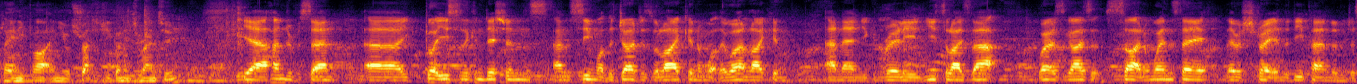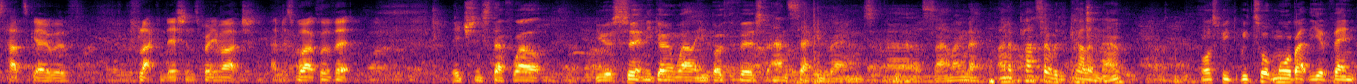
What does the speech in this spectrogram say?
play any part in your strategy going into round two? Yeah, hundred percent. Uh, got used to the conditions and seen what the judges were liking and what they weren't liking, and then you can really utilise that. Whereas the guys that started on Wednesday, they were straight in the deep end and just had to go with the flat conditions pretty much and just work with it. Interesting stuff. Well, you were certainly going well in both first and second rounds, uh, Sam. I'm going to pass over to Callum now. Whilst we, we talk more about the event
